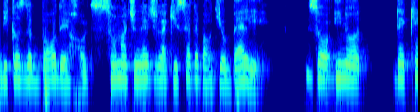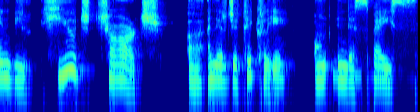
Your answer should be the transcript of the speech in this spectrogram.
because the body holds so much energy, like you said about your belly. So, mm-hmm. you know, there can be huge charge uh, energetically on in the mm-hmm. space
